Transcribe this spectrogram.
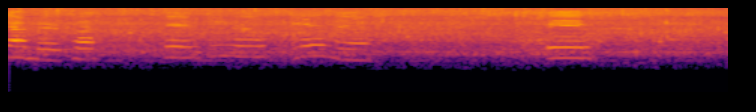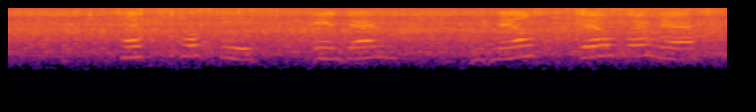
America, and females and males. They hunt for food, and then males build their nests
